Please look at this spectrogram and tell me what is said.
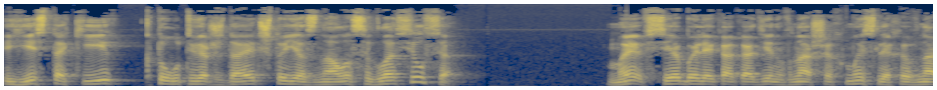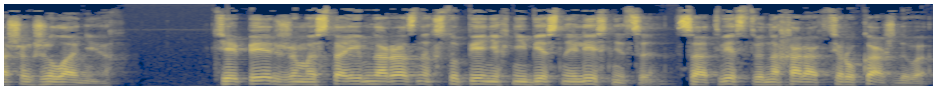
есть такие, кто утверждает, что я знал и согласился?» Мы все были как один в наших мыслях и в наших желаниях. Теперь же мы стоим на разных ступенях небесной лестницы, соответственно характеру каждого.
